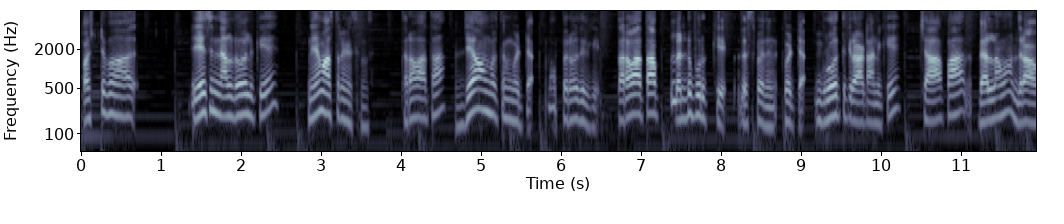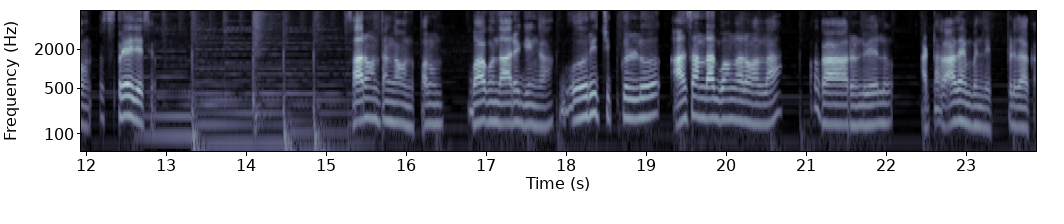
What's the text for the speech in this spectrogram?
ఫస్ట్ వేసిన నెల రోజులకి నేమాస్త్రం వేసాను సార్. తర్వాత జీవామృతం కొట్టా ముప్పై రోజులకి. తర్వాత లడ్డు పురుక్కి దశపదిని కొట్టా. గ్రోత్కి రావడానికి చేప బెల్లము ద్రావం స్ప్రే చేసాం. సారవంతంగా ఉంది పొలం. బాగుంది ఆరోగ్యంగా. గోరి చిక్కుళ్ళు ఆసందా గోంగారం వల్ల ఒక రెండు వేలు అట్ట ఆదాయం పొంది ఇప్పటిదాకా.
